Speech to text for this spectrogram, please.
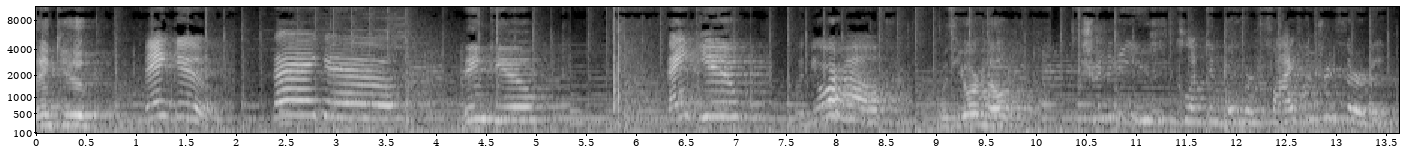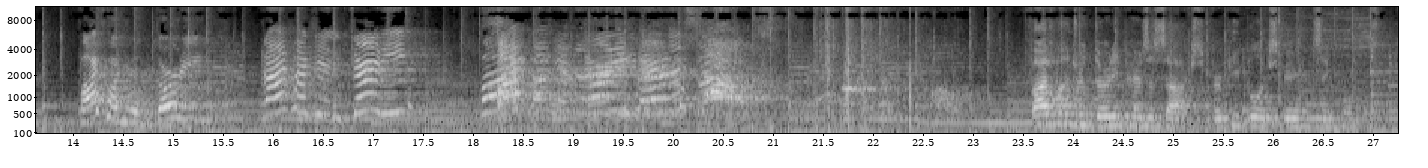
Thank you! Thank you! Thank you! Thank you! Thank you! Thank you! Thank you! With your help! With your help! Trinity Youth collected over 530 530! 530! 530 pairs of socks for people experiencing homelessness.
